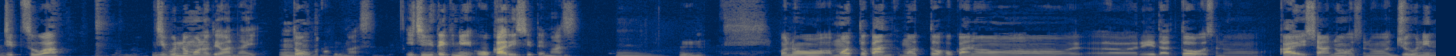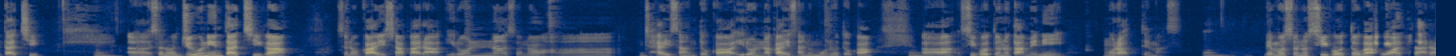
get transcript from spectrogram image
実は自分のものではないと思います。一時的にお借りしてます。うん。うんこのもっとかんもっと他のあ例だと、その会社のその住人たち、うん。あその住人たちがその会社からいろんなそのあ財産とかいろんな会社のものとかうんあ仕事のためにもらってます。うん。でもその仕事が終わったら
